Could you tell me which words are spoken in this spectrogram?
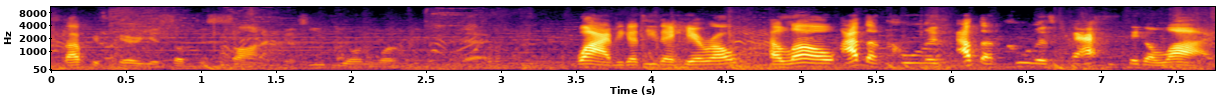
Stop comparing yourself to Sonic, because he's the only one who can do that. Why? Because he's a hero? Hello? I'm the coolest, I'm the coolest, fastest thing alive.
